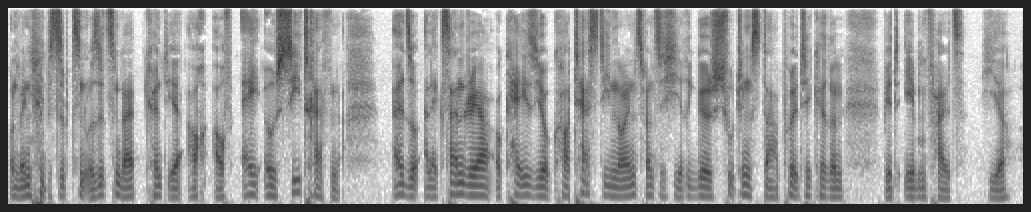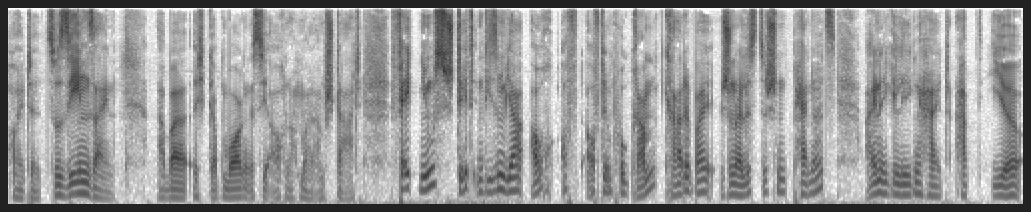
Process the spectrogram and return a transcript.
Und wenn ihr bis 17 Uhr sitzen bleibt, könnt ihr auch auf AOC treffen. Also Alexandria Ocasio-Cortez, die 29-jährige Shootingstar-Politikerin, wird ebenfalls hier heute zu sehen sein. Aber ich glaube, morgen ist sie auch nochmal am Start. Fake News steht in diesem Jahr auch oft auf dem Programm, gerade bei journalistischen Panels. Eine Gelegenheit habt ihr,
